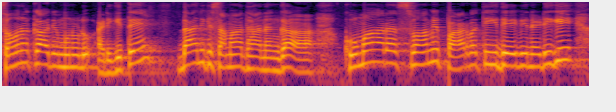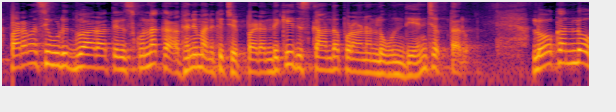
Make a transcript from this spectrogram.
సౌనకాది మునులు అడిగితే దానికి సమాధానంగా కుమారస్వామి పార్వతీదేవిని అడిగి పరమశివుడి ద్వారా తెలుసుకున్న కథని మనకి చెప్పాడు. అందుకే ఇది స్కాంద పురాణంలో ఉంది అని చెప్తారు. లోకంలో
